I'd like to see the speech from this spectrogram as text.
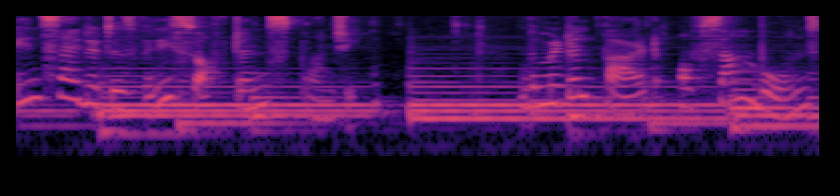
inside it is very soft and spongy. The middle part of some bones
